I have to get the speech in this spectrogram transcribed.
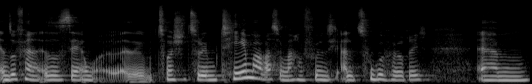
insofern ist es sehr, äh, zum Beispiel zu dem Thema, was wir machen, fühlen sich alle zugehörig. Ähm,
